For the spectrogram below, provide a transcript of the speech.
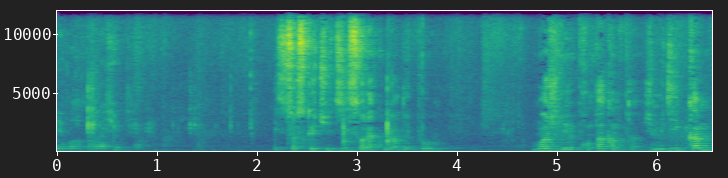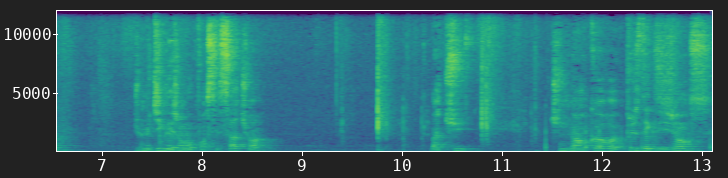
et voir par la suite. Et Sur ce que tu dis sur la couleur de peau, moi je le prends pas comme toi. Je me dis comme je me dis que les gens vont penser ça, tu vois. Bah tu tu mets encore plus d'exigences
